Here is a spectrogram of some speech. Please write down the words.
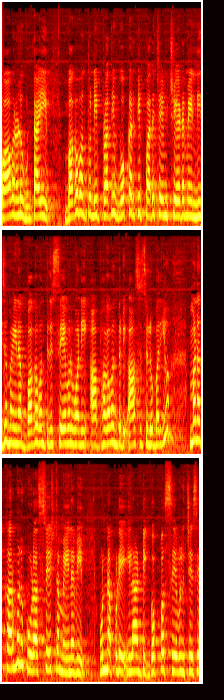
భావనలు ఉంటాయి. భగవంతుని ప్రతి ఒక్కరికి పరిచయం చేయడమే నిజమైన భగవంతుని సేవలు అని ఆ భగవంతుడి ఆశీస్సులు మరియు మన కర్మలు కూడా శ్రేష్టమైనవి. ఉన్నప్పుడే ఇలాంటి గొప్ప సేవలు చేసే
